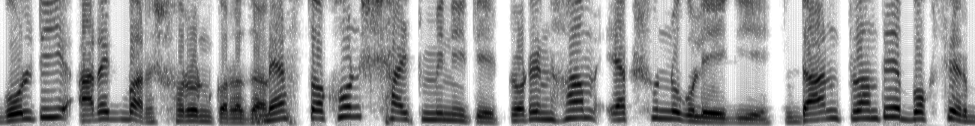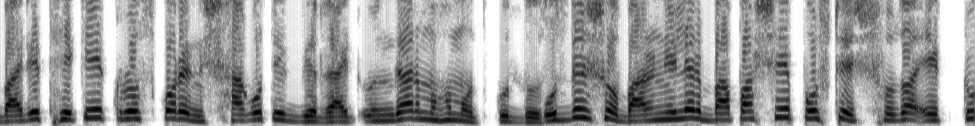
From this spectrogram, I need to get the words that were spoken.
গোলটি আরেকবার স্মরণ করা যায় ম্যাচ তখন ষাট মিনিটে টটেনহাম এক শূন্য গোলে এগিয়ে। ডান প্রান্তে বক্সের বাইরে থেকে ক্রস করেন স্বাগতিকদের রাইট উইঙ্গার মোহাম্মদ কুদ্দুস। উদ্দেশ্য বার্নিলের বাপাশে পোস্টের সোজা একটু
